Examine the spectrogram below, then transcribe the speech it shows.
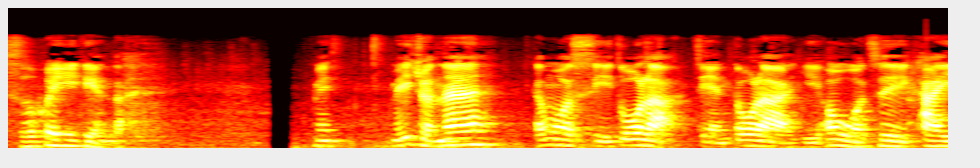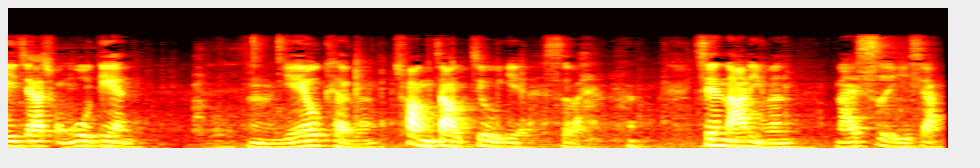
实惠一点的，没没准呢，等我洗多了、剪多了以后，我自己开一家宠物店，嗯，也有可能创造就业，是吧？先拿你们来试一下。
